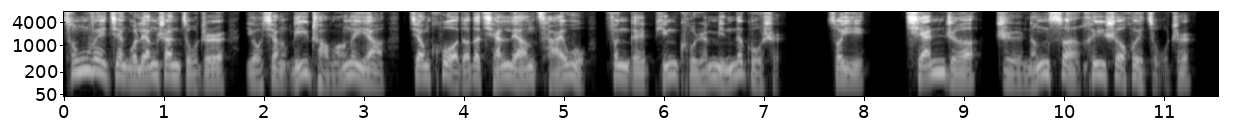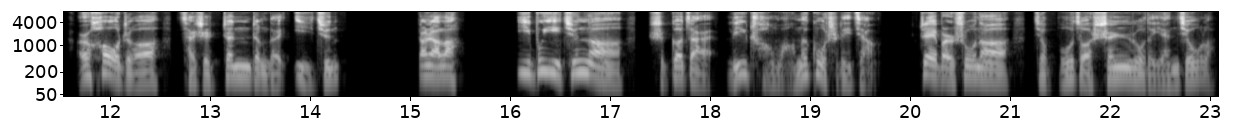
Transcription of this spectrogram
从未见过梁山组织有像李闯王那样将获得的钱粮财物分给贫苦人民的故事，所以。前者只能算黑社会组织，而后者才是真正的义军。当然了，义不义军呢，是搁在李闯王的故事里讲。这本书呢，就不做深入的研究了。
